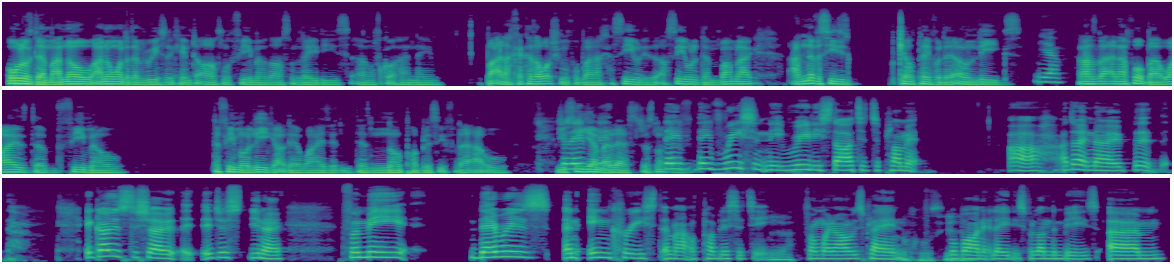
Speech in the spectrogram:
all of them. I know. I know one of them recently came to Arsenal females, Arsenal ladies. Um, I forgot her name. But I like because I watch football, like I see all these, I see all of them. But I'm like, I never see these girls play for their own leagues. Yeah. And I was like, and I thought about why is the female, the female league out there? Why is it? There's no publicity for that at all. You So see MLS, just not. They've they've recently really started to plummet. Ah, I don't know, but it goes to show it, it just, you know, for me there is an increased amount of publicity yeah, from when I was playing course. Yeah. for Barnet Ladies for London Bees. Um,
